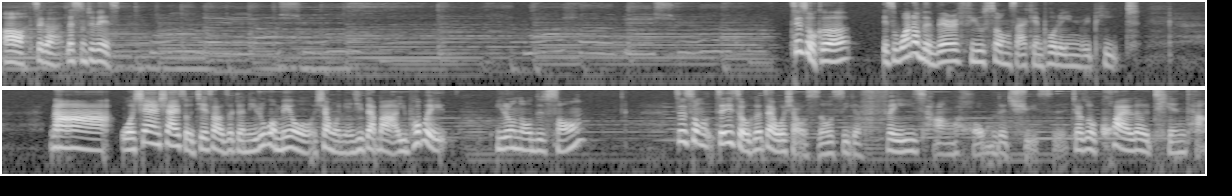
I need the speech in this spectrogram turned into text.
哦，这个 Listen to this。这首歌 is one of the very few songs I can put in repeat。那我现在下一首介绍这个，你如果没有像我年纪大吧，you probably you don't know this song。这首这一首歌在我小时候是一个非常红的曲子，叫做《快乐天堂》。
